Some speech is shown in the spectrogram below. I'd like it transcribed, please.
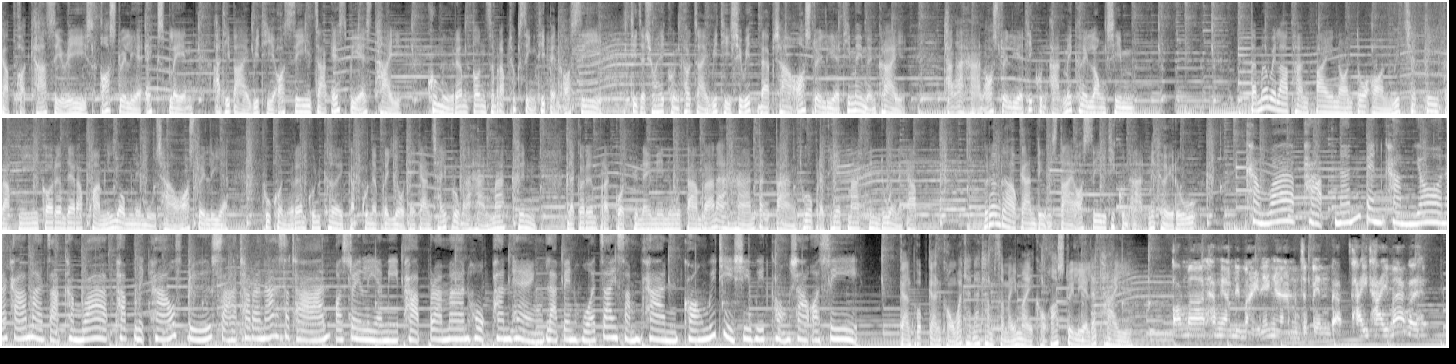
กับพอดแคสต์ซีรีส์ Australia Explained อธิบายวิธีออสซี่จาก SBS ไทย คู่มือเริ่มต้นสำหรับทุกสิ่งที่เป็นออสซี่ ที่จะช่วยให้คุณเข้าใจวิถีชีวิตแบบชาวออสเตรเลียที่ไม่เหมือนใคร ทั้งอาหารออสเตรเลียที่คุณอาจไม่เคยลองชิม แต่เมื่อเวลาผ่านไปนอนตัวอ่อน witchetty grub นี้ก็เริ่มได้รับความนิยมในหมู่ชาวออสเตรเลียผู้คนเริ่มคุ้นเคยกับคุณประโยชน์ในการใช้ปรุงอาหารมากขึ้น และก็เริ่มปรากฏอยู่ในเมนูตามร้านอาหารต่างๆ ทั่วประเทศมากขึ้นด้วยนะครับ เรื่องราวการดื่มสไตล์ออสซี่ที่คุณอาจไม่เคยรู้คำว่า pub นั้นเป็นคำย่อนะคะ มาจากคำว่า public house หรือสาธารณสถาน ออสเตรเลียมีผับประมาณ 6,000 แห่ง และเป็นหัวใจสำคัญของวิถีชีวิตของชาวออสซี่ การพบกันของวัฒนธรรมสมัยใหม่ของออสเตรเลียและไทย ตอนมาทำงานใหม่ๆเนี่ยงานมันจะเป็นแบบไทย ๆ มากเลย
